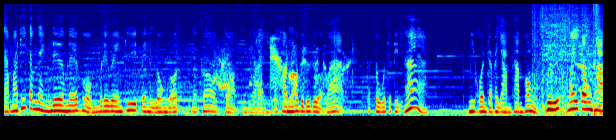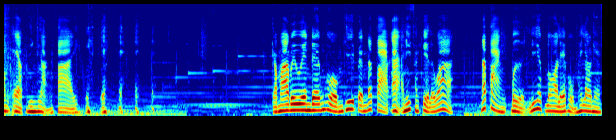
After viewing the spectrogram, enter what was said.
กลับมาที่ตำแหน่งเดิมเลยผมบริเวณที่เป็นโรงรถแล้วก็จอดทิ้งไว้แล้วคราวนี้เราไปดูดีกว่าว่า ประตูจะติดห้ามีคนจะพยายามทำห้องปื๊ดไม่ต้องทำแอบยิงหลังตาย กลับมาบริเวณเดิมผมที่เป็นหน้าต่างอะอันนี้สังเกตเลยว่าหน้าต่างเปิดเรียบร้อยแล้วผมให้เราเนี่ย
